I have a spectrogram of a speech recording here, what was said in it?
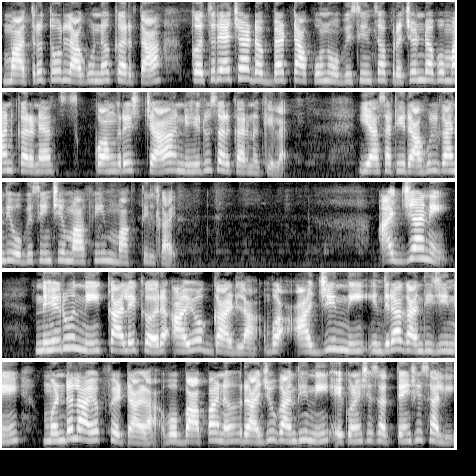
मात्र तो लागू न करता कचऱ्याच्या डब्यात टाकून ओबीसींचा प्रचंड अपमान करण्यास काँग्रेसच्या नेहरू सरकारनं केलाय. यासाठी राहुल गांधी ओबीसींची माफी मागतील काय? आज्याने नेहरूंनी कालेकर आयोग गाडला व आजींनी इंदिरा गांधीजीने मंडल आयोग फेटाळला व बापानं राजीव गांधींनी एकोणीसशे सत्त्याऐंशी साली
